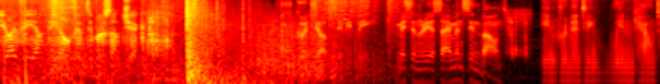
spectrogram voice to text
UAV MTL 50% check. Good job, CVP. Mission reassignments inbound. Incrementing win count.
